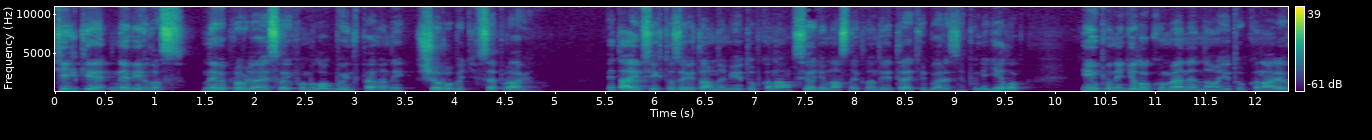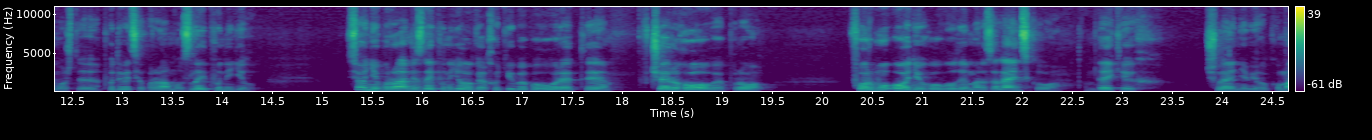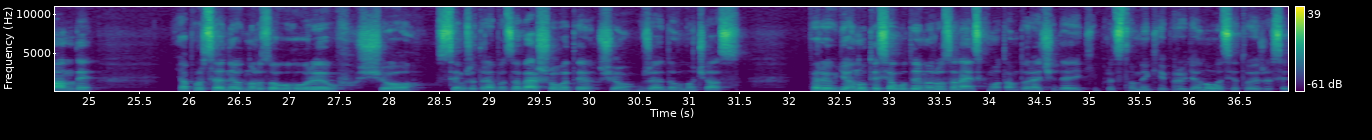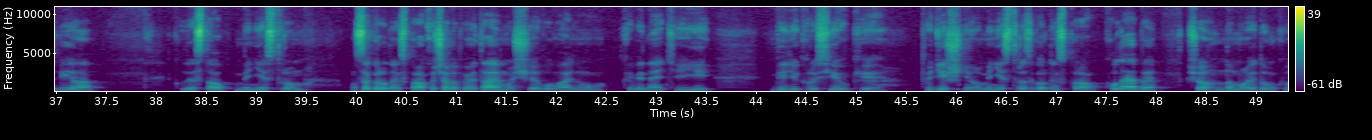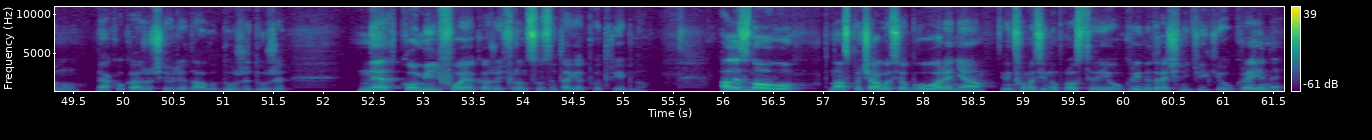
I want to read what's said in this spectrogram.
Тільки невіглас не виправляє своїх помилок, бо він впевнений, що робить все правильно. Вітаю всіх, хто завітав на мій YouTube канал. Сьогодні у нас на календарі 3 березня понеділок. І у понеділок у мене на YouTube каналі можете подивитися програму Злий понеділок. Сьогодні в програмі Злий понеділок я хотів би поговорити в чергове про форму одягу Володимира Зеленського, там деяких членів його команди. Я про це неодноразово говорив, що з цим вже треба завершувати, що вже давно час перевдягнутися Володимиру Зеленському. Там, до речі, деякі представники перевдягнулися, той же Сибіга, коли став міністром закордонних справ. Хоча ми пам'ятаємо ще в овальному кабінеті і білі кросівки тодішнього міністра закордонних справ Кулеби, що, на мою думку, ну, м'яко кажучи, виглядало дуже-дуже не комільфо, як кажуть французи, так як потрібно. Але знову в нас почалося обговорення в інформаційному просторі України, до речі, не тільки України,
